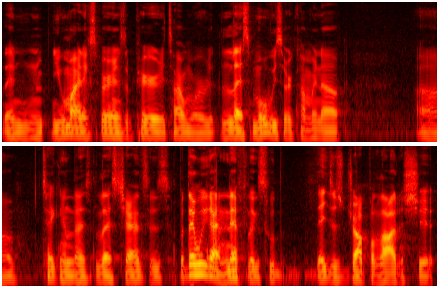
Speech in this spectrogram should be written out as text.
then you might experience a period of time where less movies are coming out uh, taking less less chances. But then we got Netflix who they just drop a lot of shit.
